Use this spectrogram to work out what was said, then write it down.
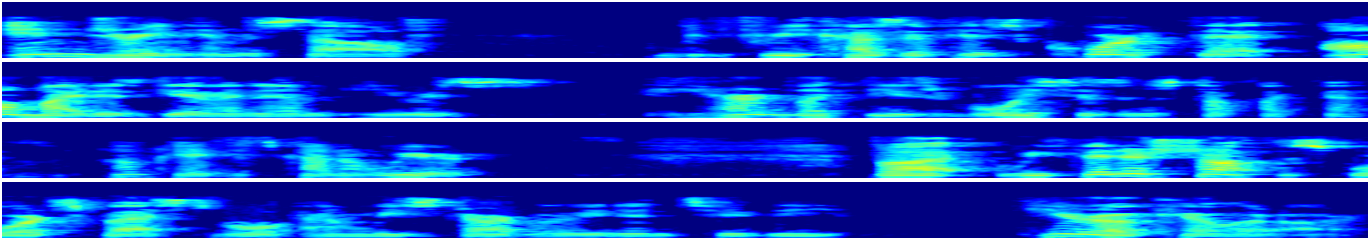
injuring himself because of his quirk that All Might has given him, he was he heard like these voices and stuff like that. Okay, that's kind of weird. But we finish off the sports festival and we start moving into the hero killer arc.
